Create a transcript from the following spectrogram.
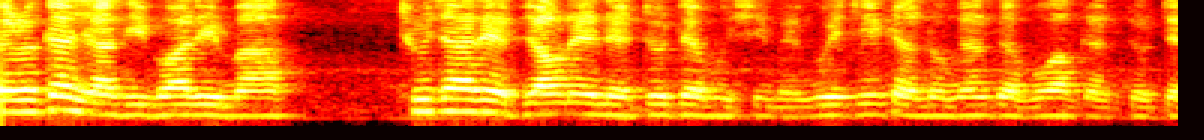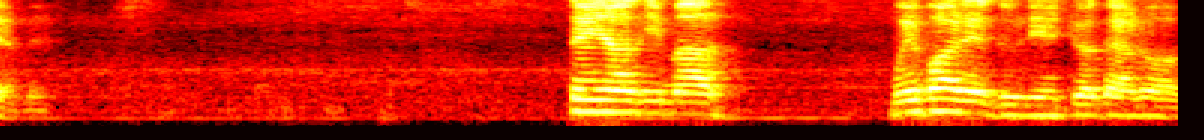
ကရကတ်ယာဒီဘွားတွေမှာထူးခြားတဲ့ပြောင်းလဲတဲ့တိုးတက်မှုရှိမယ်ငွေကြေးကံလုပ်ငန်းကံဘဝကံတိုးတက်မယ်တင်ယာဒီမှာမွေးဖွားတဲ့သူတွေအတွက်ကတော့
